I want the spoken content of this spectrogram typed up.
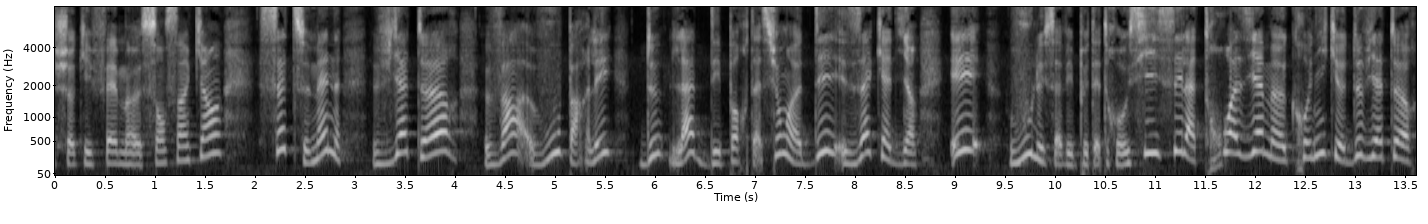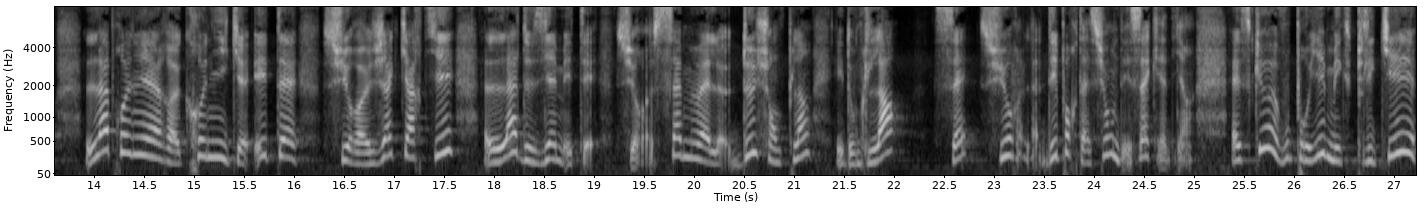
Choc FM 105.1. Cette semaine, Viateur va vous parler de la déportation des Acadiens. Et vous le savez peut-être aussi, c'est la troisième chronique de Viateur. La première chronique était sur Jacques Cartier, la deuxième était sur Samuel de Champlain. Et donc là, c'est sur la déportation des Acadiens. Est-ce que vous pourriez m'expliquer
